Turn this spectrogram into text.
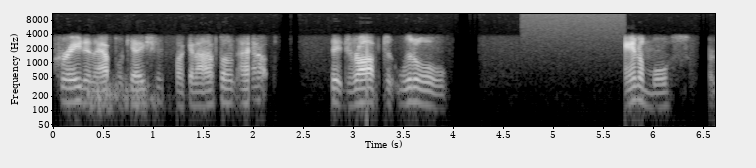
create an application, like an iPhone app, that dropped little animals. Or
